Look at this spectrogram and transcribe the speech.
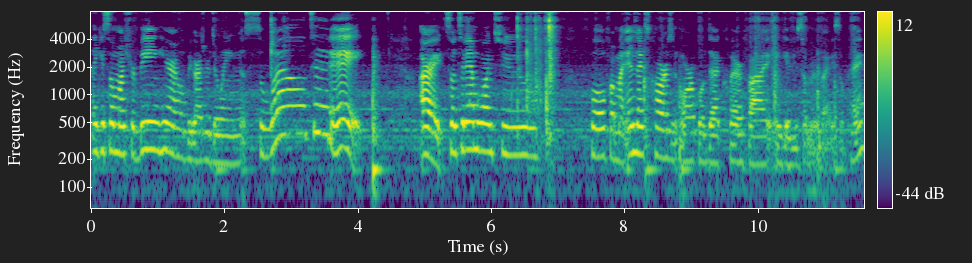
Thank you so much for being here. I hope you guys are doing swell today. All right, so today I'm going to pull from my index cards and oracle deck, clarify, and give you some advice. Okay.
